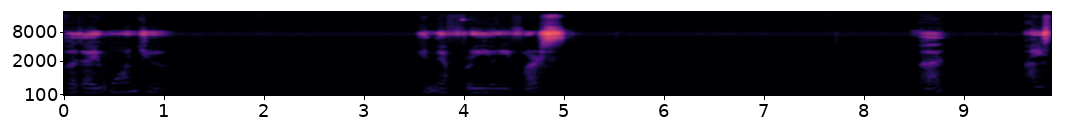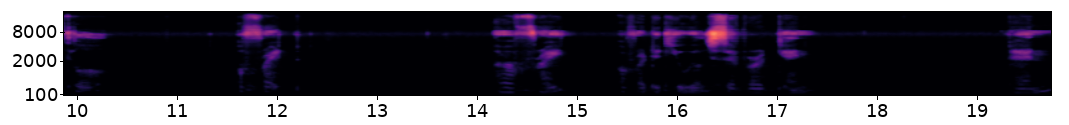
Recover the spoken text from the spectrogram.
But I want you in every universe. But I still afraid. I'm afraid, afraid that you will suffer again. Then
